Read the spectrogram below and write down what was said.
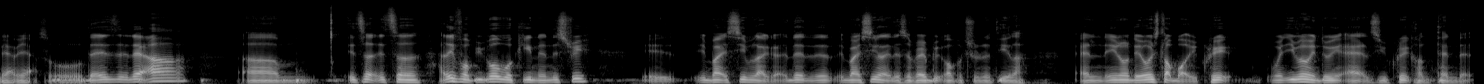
yeah, yeah. so there is there are um it's a it's a I think for people working in the industry it, it might seem like a, that- it might seem like there's a very big opportunity lah. And you know they always talk about you create when even when doing ads you create content that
